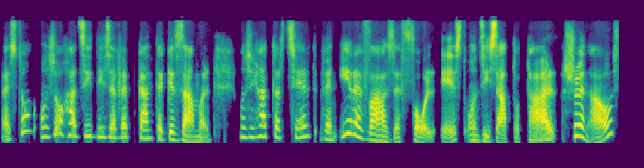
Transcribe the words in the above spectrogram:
Weißt du? Und so hat sie diese Webkante gesammelt. Und sie hat erzählt, wenn ihre Vase voll ist und sie sah total schön aus,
